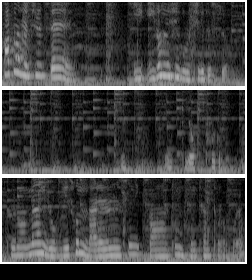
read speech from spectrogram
타자를 칠 때 이런 식으로 치게 됐어요 이렇게 옆으로 그러면 여기 손날을 쓰니까 좀 괜찮더라고요.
